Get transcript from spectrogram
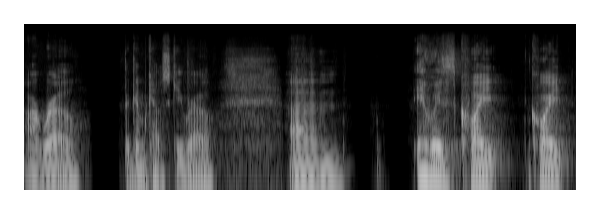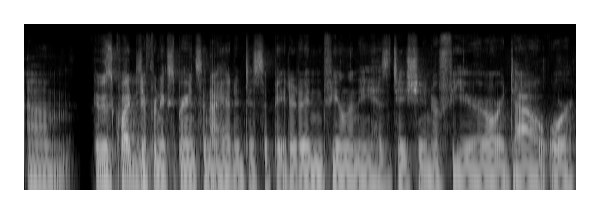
our row, the Gumkowski row. Um, it was quite, quite, um, it was quite a different experience than I had anticipated. I didn't feel any hesitation or fear or doubt or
